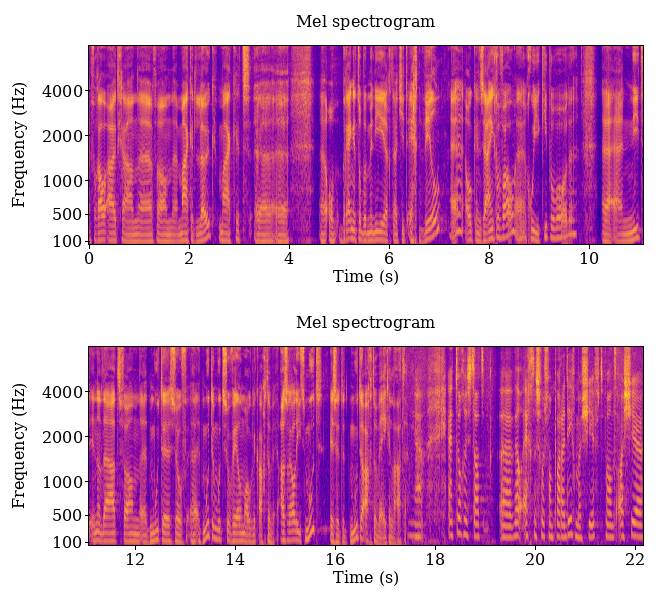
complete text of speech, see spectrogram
Vooral uitgaan van maak het leuk, maak het, uh, op, breng het op een manier dat je het echt wil. Hè? Ook in zijn geval, hè? een goede keeper worden. en niet inderdaad van het moeten, zo, het moeten moet zoveel mogelijk achterwege. Als er al iets moet, is het het moeten achterwege laten. Ja, en toch is dat wel echt een soort van paradigma shift. Want als je,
